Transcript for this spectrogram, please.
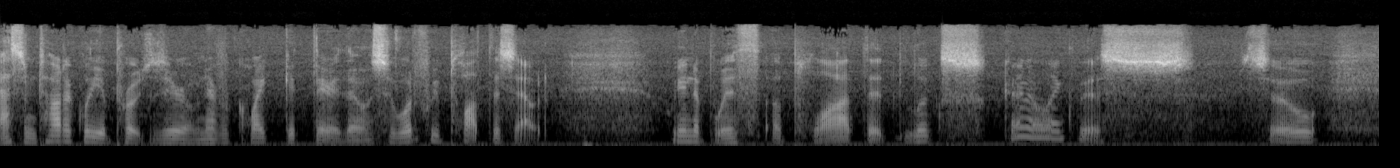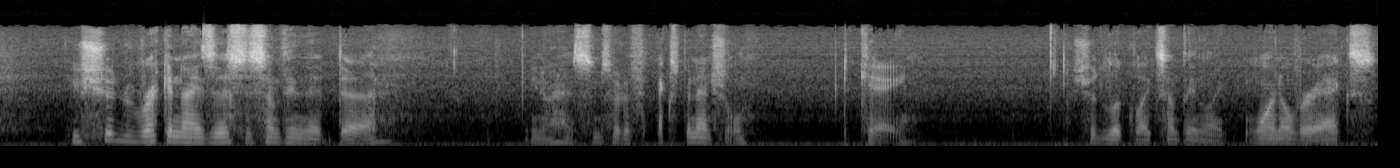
asymptotically approach zero. Never quite get there though. So what if we plot this out? We end up with a plot that looks kind of like this. So you should recognize this as something that uh, you know has some sort of exponential decay. Should look like something like 1 over x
